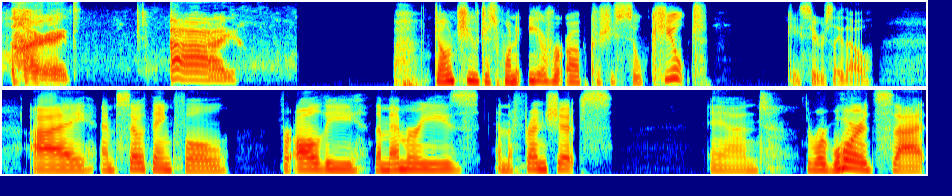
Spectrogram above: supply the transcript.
All right, bye. Don't you just want to eat her up because she's so cute? Okay, seriously though. I am so thankful for all the the memories and the friendships and the rewards that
